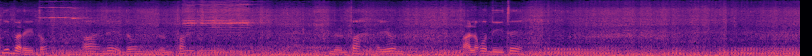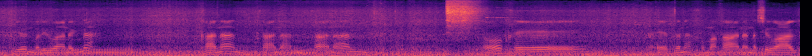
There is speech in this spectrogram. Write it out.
Di ba rito? Ah, hindi. Doon. Doon pa. Doon pa. Ayun. Kala ko dito eh. Yun, maliwanag na. Kanan, kanan, kanan. Okay. Eto na, kumakanan na si Wag.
